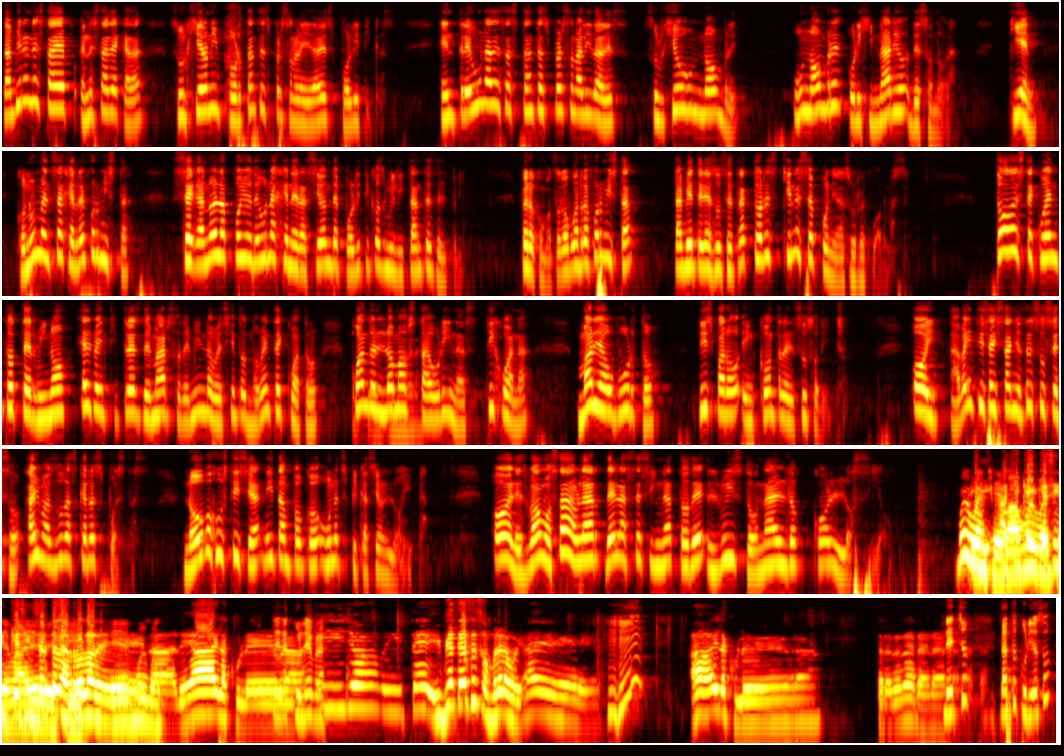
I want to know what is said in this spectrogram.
También en esta, en esta década surgieron importantes personalidades políticas. Entre una de esas tantas personalidades surgió un nombre, un hombre originario de Sonora, quien, con un mensaje reformista, se ganó el apoyo de una generación de políticos militantes del PRI. Pero como todo buen reformista, también tenía sus detractores quienes se oponían a sus reformas. Todo este cuento terminó el 23 de marzo de 1994, cuando en Lomas Taurinas, Tijuana, María Uburto disparó en contra del susodicho. Hoy, a 26 años del suceso, hay más dudas que respuestas. No hubo justicia ni tampoco una explicación lógica. Hoy les vamos a hablar del asesinato de Luis Donaldo Colosio. Muy buen Y tema, aquí que, muy que buen tema, que se inserte la rola Es de, muy la de ay la culebra. De la culebra. Y yo grité. Y fíjate ese sombrero, güey. Ay, ay la culebra. De hecho, dato curioso,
